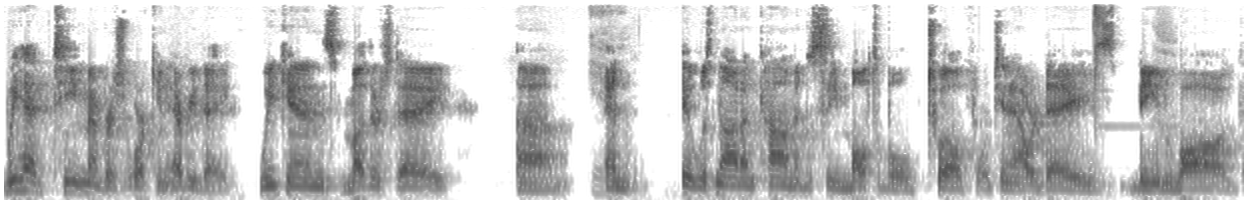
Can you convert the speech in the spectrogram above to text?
we had team members working every day, weekends, Mother's Day, um, yeah. And it was not uncommon to see multiple 12, 14 hour days being logged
